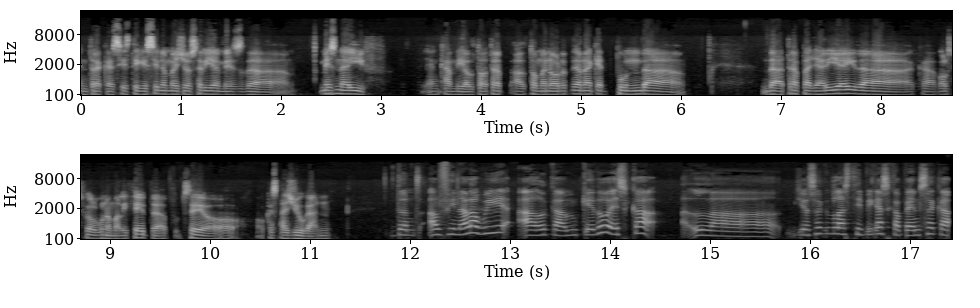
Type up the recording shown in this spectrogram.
mentre que si estiguessin a major seria més de més naïf. I en canvi el to, el to menor dona aquest punt de, de trapelleria i de que vols fer alguna malifeta, potser, o, o que estàs jugant. Doncs al final avui el que em quedo és que la... jo sóc de les típiques que pensa que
